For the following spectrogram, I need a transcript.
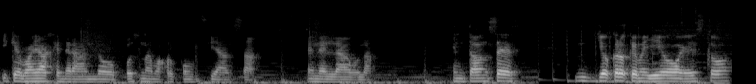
y que vaya generando pues una mejor confianza en el aula. Entonces, yo creo que me llevo esto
